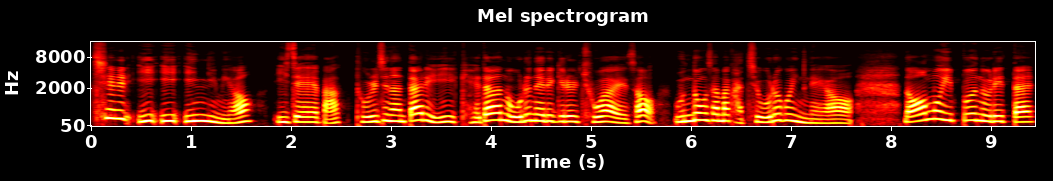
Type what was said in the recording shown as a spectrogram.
7222님이요. 이제 막 돌진한 딸이 계단 오르내리기를 좋아해서 운동 삼아 같이 오르고 있네요. 너무 이쁜 우리 딸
